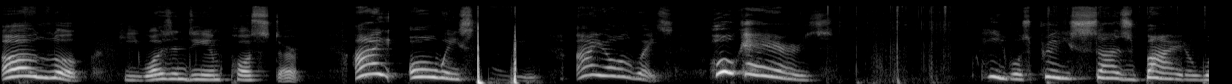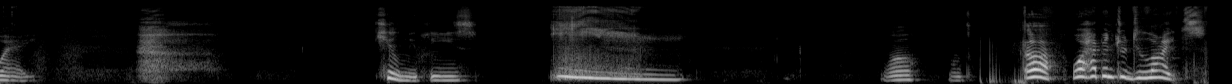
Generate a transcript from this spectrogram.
Oh, look, he wasn't the imposter. I always tell you, I always. Who cares? He was pretty sus, by the way. Kill me, please. well, ah, what happened to the lights?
